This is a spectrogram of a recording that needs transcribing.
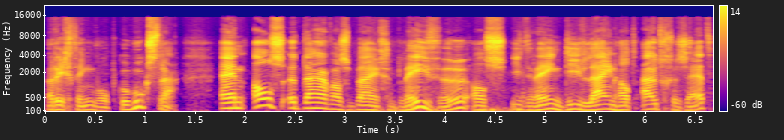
richting Wopke Hoekstra. En als het daar was bij gebleven, als iedereen die lijn had uitgezet,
